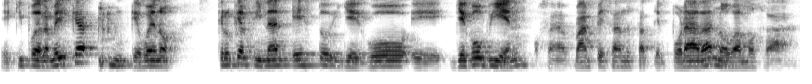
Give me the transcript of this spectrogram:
equipo del América, que bueno, creo que al final esto llegó, eh, llegó bien, o sea, va empezando esta temporada, no vamos a,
